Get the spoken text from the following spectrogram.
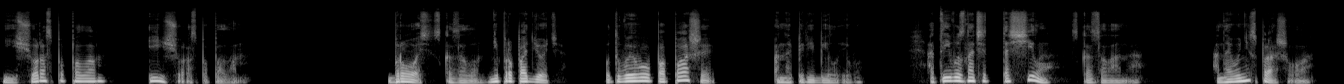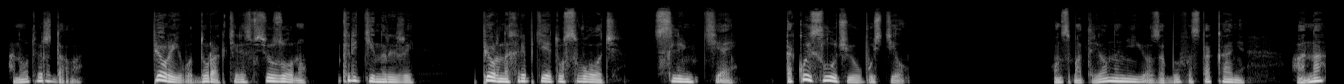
и еще раз пополам, и еще раз пополам. «Брось», — сказал он, — «не пропадете. У твоего папаши...» Она перебила его. «А ты его, значит, тащил?» — сказала она. Она его не спрашивала, она утверждала. Пер его, дурак, через всю зону. Кретин рыжий. Пер на хребте эту сволочь. Слюнтяй. Такой случай упустил. Он смотрел на нее, забыв о стакане. Она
